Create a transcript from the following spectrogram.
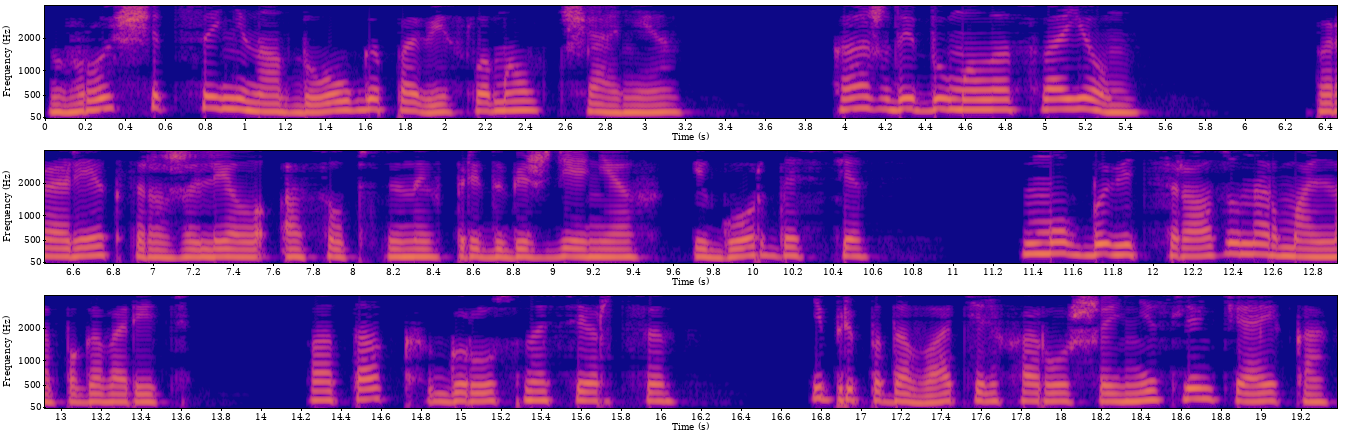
В рощице ненадолго повисло молчание. Каждый думал о своем. Проректор жалел о собственных предубеждениях и гордости. Мог бы ведь сразу нормально поговорить. А так грустно сердце. И преподаватель хороший, не слюнтяйка.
